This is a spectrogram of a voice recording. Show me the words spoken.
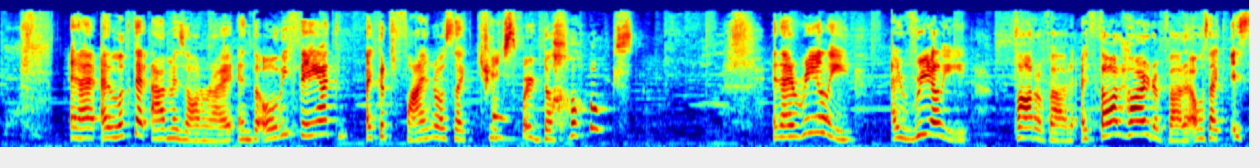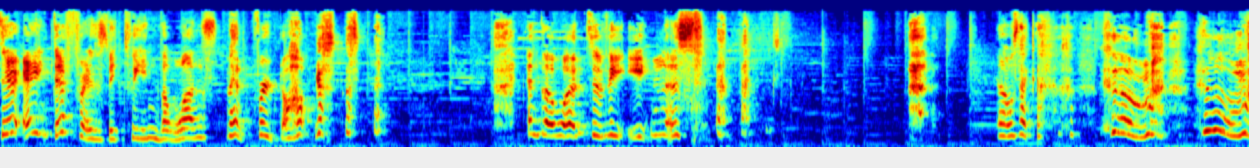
and I, I looked at Amazon, right? And the only thing I could, I could find was like treats for dogs. and I really, I really thought about it. I thought hard about it. I was like, is there any difference between the ones meant for dogs and the one to be eaten snacks? And I was like, whom? Whom?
